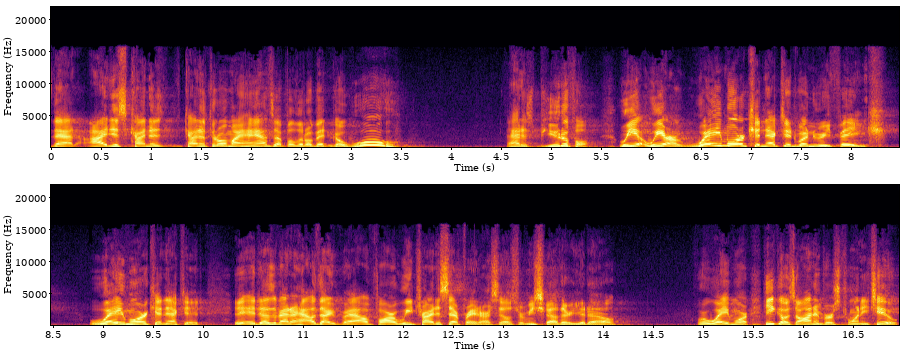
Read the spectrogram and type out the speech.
that I just kind of kind of throw my hands up a little bit and go, "Whoo, that is beautiful." We, we are way more connected when we think, way more connected. It, it doesn't matter how, how far we try to separate ourselves from each other, you know. We're way more. He goes on in verse 22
